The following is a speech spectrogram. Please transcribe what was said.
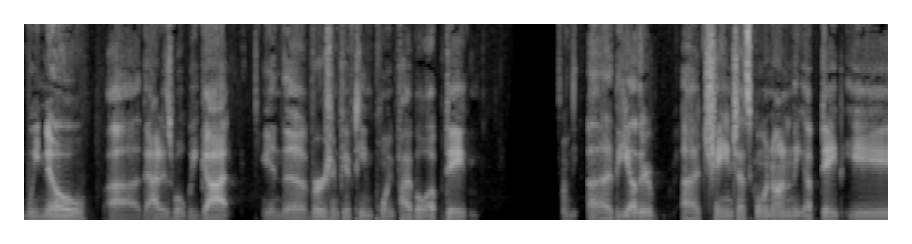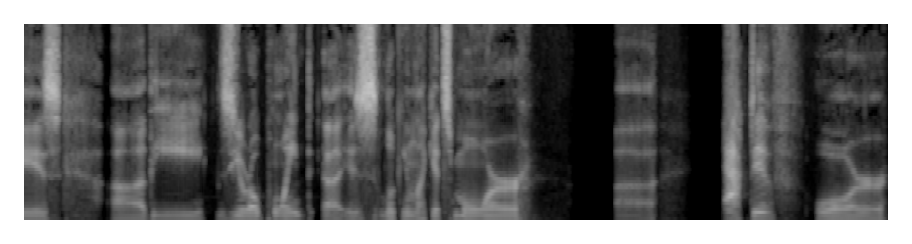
we know uh, that is what we got in the version 15.50 update. Uh, the other uh, change that's going on in the update is uh, the zero point uh, is looking like it's more uh, active, or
